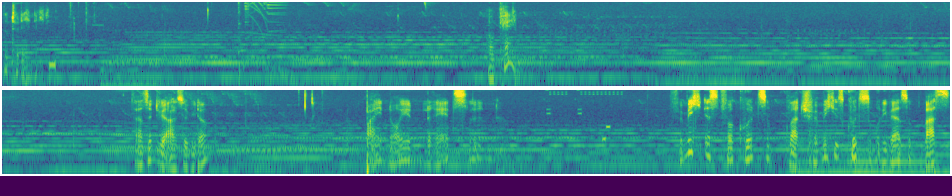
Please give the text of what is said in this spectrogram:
Natürlich nicht. Okay. Da sind wir also wieder. Bei neuen Rätseln. Für mich ist vor kurzem... Quatsch, für mich ist kurz zum Universum was...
